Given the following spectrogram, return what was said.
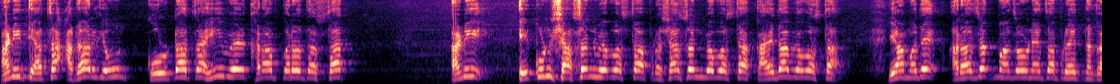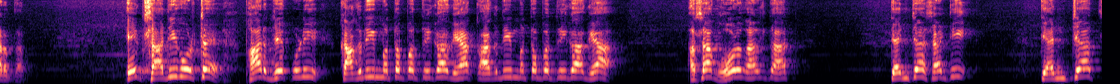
आणि त्याचा आधार घेऊन कोर्टाचाही वेळ खराब करत असतात. आणि एकूण शासन व्यवस्था प्रशासन व्यवस्था कायदा व्यवस्था यामध्ये अराजक माजवण्याचा प्रयत्न करतात. एक साधी गोष्ट आहे फार जे कोणी कागदी मतपत्रिका घ्या कागदी मतपत्रिका घ्या असा घोळ घालतात त्यांच्यासाठी त्यांच्याच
